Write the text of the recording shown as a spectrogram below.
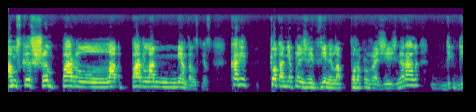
am scris și în parla, parlament am scris, care tot a mea plângere vine la Procuratura Generală, de, de,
